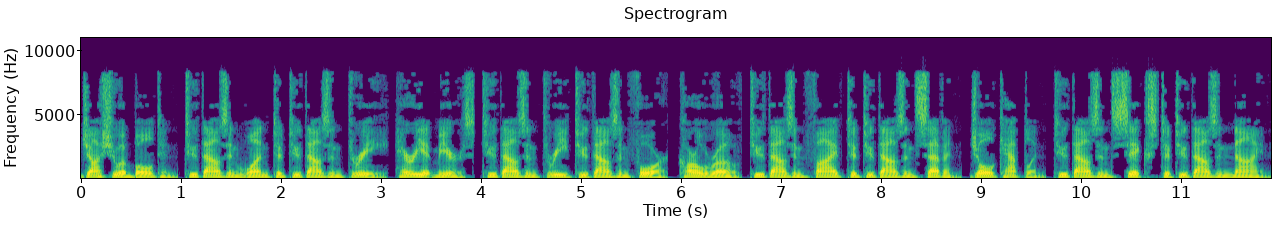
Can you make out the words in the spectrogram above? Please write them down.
Joshua Bolten 2001 to 2003 Harriet Miers 2003-2004 Karl Rove 2005 to 2007 Joel Kaplan 2006 to 2009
